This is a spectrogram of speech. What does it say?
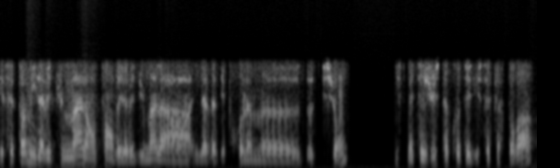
Et cet homme, il avait du mal à entendre, il avait du mal à, il avait des problèmes euh, d'audition. Il se mettait juste à côté du Sefer Torah.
